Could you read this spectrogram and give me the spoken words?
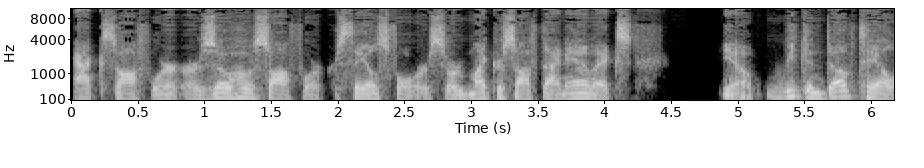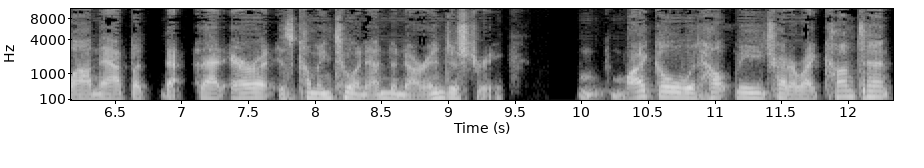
Act Software or Zoho Software or Salesforce or Microsoft Dynamics you know, we can dovetail on that, but that, that era is coming to an end in our industry. Michael would help me try to write content.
